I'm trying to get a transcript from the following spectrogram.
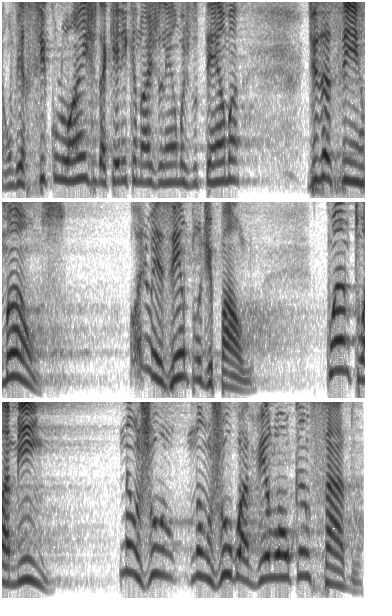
é um versículo antes daquele que nós lemos do tema, diz assim: irmãos, Olha o exemplo de Paulo. Quanto a mim, não julgo, não julgo havê-lo alcançado,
